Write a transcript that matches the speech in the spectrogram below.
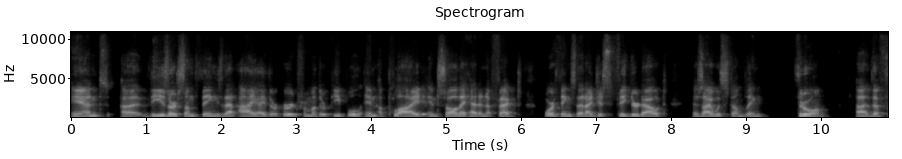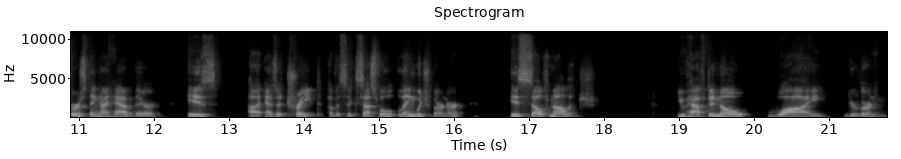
And uh, these are some things that I either heard from other people and applied and saw they had an effect, or things that I just figured out as I was stumbling through them. Uh, the first thing I have there is uh, as a trait of a successful language learner is self knowledge. You have to know why you're learning.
